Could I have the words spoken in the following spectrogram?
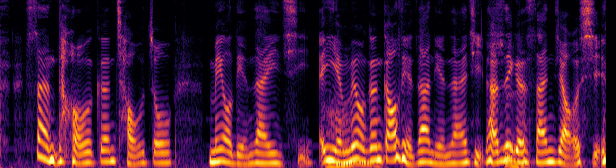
汕头跟潮州没有连在一起，欸、也没有跟高铁站连在一起，它是一个三角形，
